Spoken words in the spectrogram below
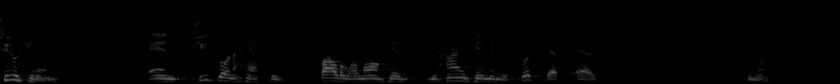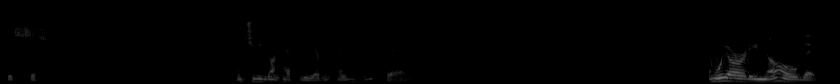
to him and she's going to have to follow along his, behind him in his footsteps as you know his sister. And she was going to have to do everything that he said. And we already know that,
